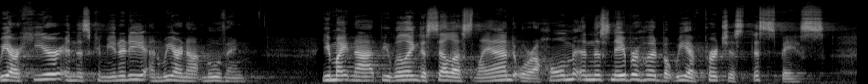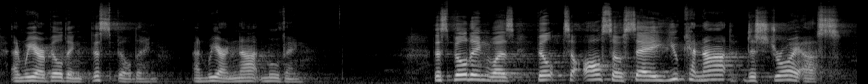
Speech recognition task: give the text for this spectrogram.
We are here in this community and we are not moving. You might not be willing to sell us land or a home in this neighborhood, but we have purchased this space and we are building this building and we are not moving. This building was built to also say, You cannot destroy us.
